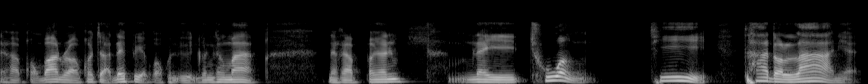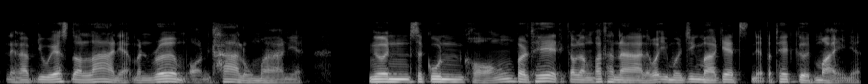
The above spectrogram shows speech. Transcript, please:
นะครับของบ้านเราก็จะได้เปรียบกว่าคนอื่นค่อนข้างมากนะครับเพราะฉะนั้นในช่วงที่ถ้าดอลลาร์เนี่ยนะครับ US ดอลลาร์เนี่ยมันเริ่มอ่อนค่าลงมาเนี่ย เงินสกุลของประเทศกำลังพัฒนาหรือว่า emerging markets เนี่ยประเทศเกิดใหม่เนี่ย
